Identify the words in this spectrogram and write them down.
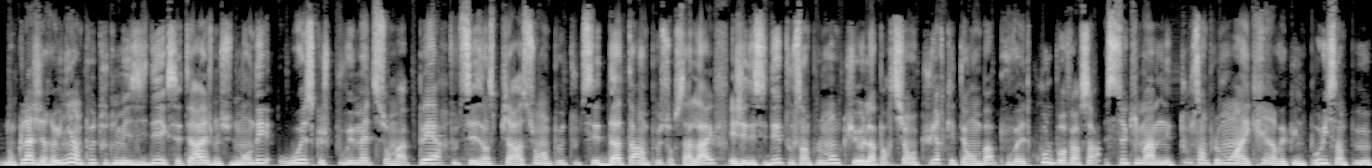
Donc là, j'ai réuni un peu toutes mes idées, etc. Et je me suis demandé où est-ce que je pouvais mettre sur ma paire toutes ces inspirations, un peu toutes ces datas un peu sur sa life. Et j'ai décidé tout simplement que la partie en cuir qui était en bas pouvait être cool pour faire ça. Ce qui m'a amené tout simplement à écrire avec une police un peu,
